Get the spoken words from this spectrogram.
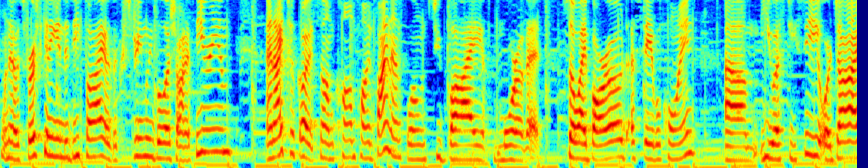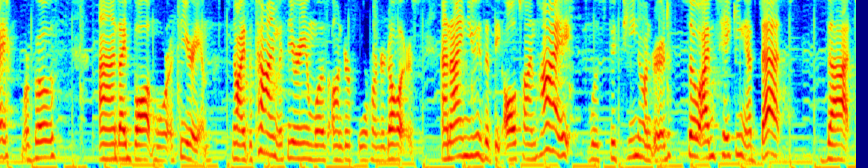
when I was first getting into DeFi, I was extremely bullish on Ethereum, and I took out some compound finance loans to buy more of it. So I borrowed a stablecoin, um, USDC or DAI, or both, and I bought more Ethereum. Now at the time, Ethereum was under $400 and I knew that the all-time high was 1500. So I'm taking a bet that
